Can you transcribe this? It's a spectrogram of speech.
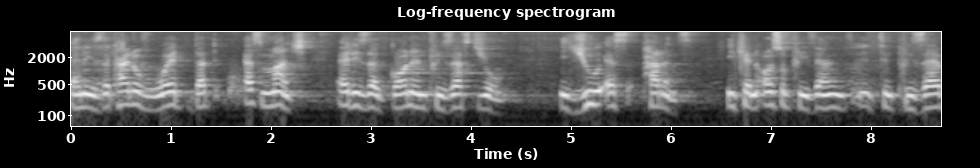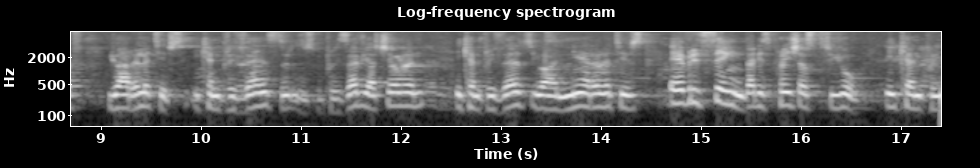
And it's the kind of word that, as much it is that gone and preserved you. You as parents, it can also prevent preserve your relatives. It can prevent preserve your children. It can preserve your near relatives. Everything that is precious to you, it can pre,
